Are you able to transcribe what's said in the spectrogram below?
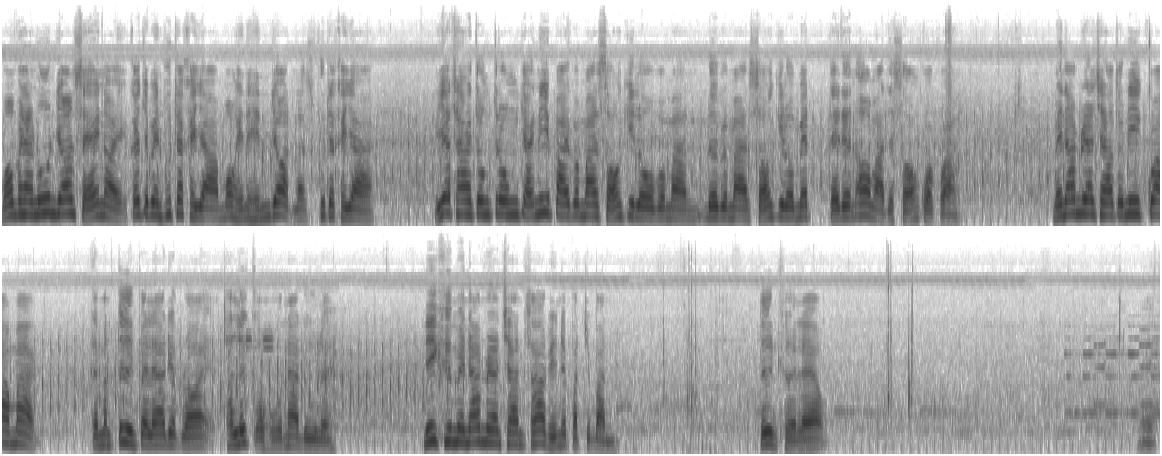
มองไปทางนู้นย้อนแสงหน่อย ก็จะเป็นพุทธคยามองเห็นเห็นยอดละพุทธคยาระยะทางตรงๆ จากนี้ไปประมาณ 2 กิโลประมาณ โดยประมาณ 2 กิโลเมตร แต่เดินอ้อมอาจจะ 2 กว่ากว่า แม่น้ำเรียนชาตัวนี้กว้างมาก แต่มันตื้นไปแล้วเรียบร้อยทะลึกโอ้โหน่าดูเลย นี่คือแม่น้ำเรียนชาสภาพเห็นในปัจจุบัน ตื้นเขินแล้วนี่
